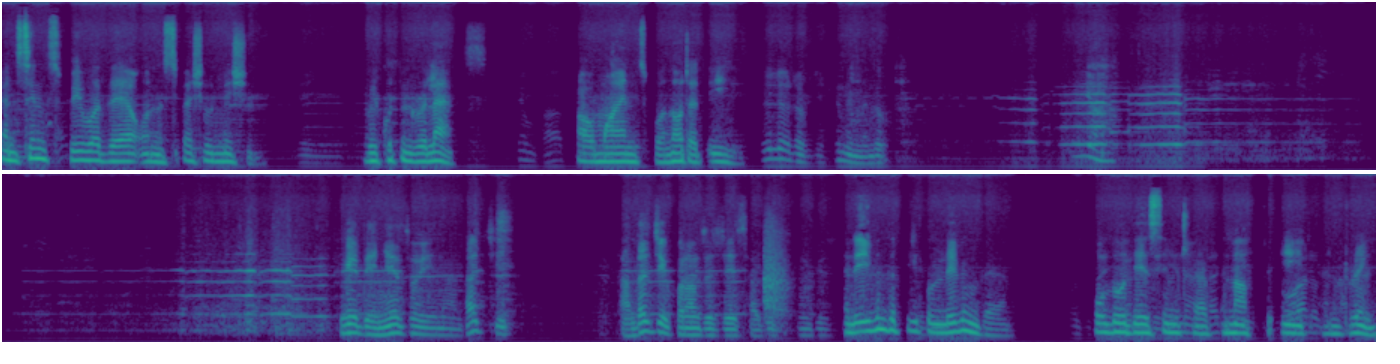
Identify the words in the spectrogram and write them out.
And since we were there on a special mission, we couldn't relax. Our minds were not at ease. And even the people living there, although they seemed to have enough to eat and drink,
